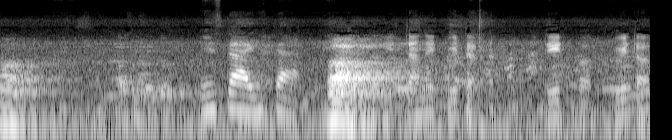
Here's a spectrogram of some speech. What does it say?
હા. ઇન્સ્ટા ઇન્સ્ટા હા. ઇન્સ્ટા નહીં ટ્વિટર ટ્વીટ પર. ટ્વિટર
